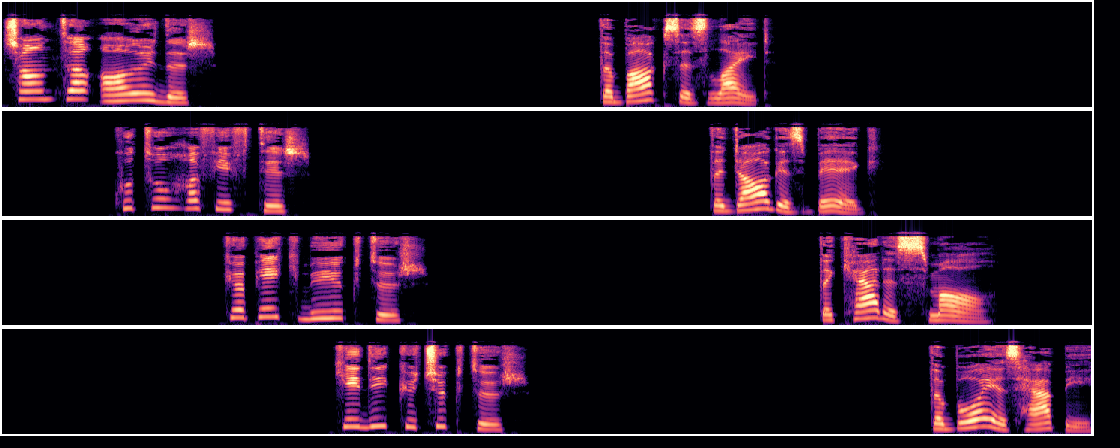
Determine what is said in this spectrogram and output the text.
Çanta ağırdır. The box is light. Kutu hafiftir. The dog is big. Köpek büyüktür. The cat is small. Kedi küçüktür. The boy is happy.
